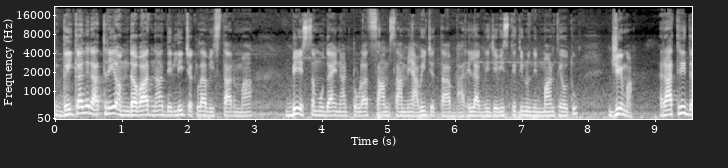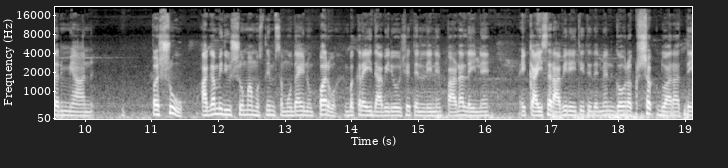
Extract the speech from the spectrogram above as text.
ગઈકાલે રાત્રે અમદાવાદના દિલ્હી ચકલા વિસ્તારમાં બે સમુદાયના ટોળા સામસામે આવી જતા ભારે લાગણી જેવી સ્થિતિનું નિર્માણ થયું હતું, જેમાં રાત્રિ દરમિયાન પશુ આગામી દિવસોમાં મુસ્લિમ સમુદાયનો પર્વ બકરા ઈદ આવી રહ્યો છે. તેને લઈને પાડા લઈને એક કાયસર આવી રહી હતી. તે દરમિયાન ગૌરક્ષક દ્વારા તે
